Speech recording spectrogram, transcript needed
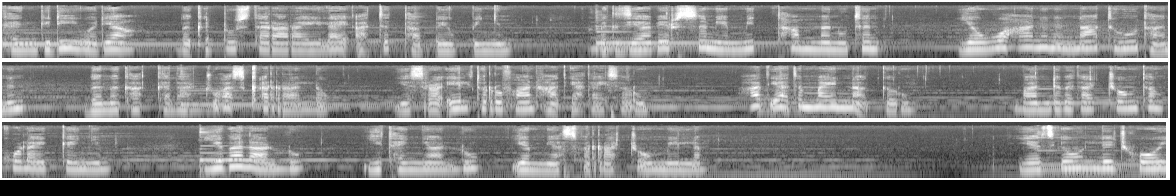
ከእንግዲህ ወዲያ በቅዱስ ተራራዬ ላይ አትታበዩብኝም። በእግዚአብሔር ስም የሚታመኑትን የዋሃንንና ትሑታንን በመካከላችሁ አስቀራለሁ። የእስራኤል ትሩፋን ኃጢአት አይሰሩም፣ ኃጢአትም አይናገሩም። በአንደበታቸውም ተንኮል አይገኝም። ይበላሉ፣ ይተኛሉ፣ የሚያስፈራቸውም የለም። የጽዮን ልጅ ሆይ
